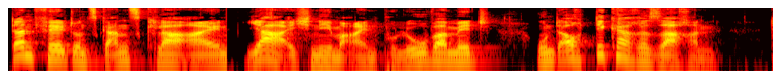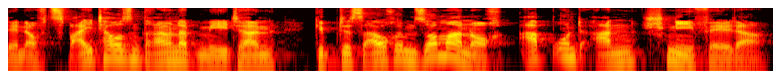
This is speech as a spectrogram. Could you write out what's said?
dann fällt uns ganz klar ein, ja, ich nehme einen Pullover mit und auch dickere Sachen, denn auf 2300 Metern gibt es auch im Sommer noch ab und an Schneefelder.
